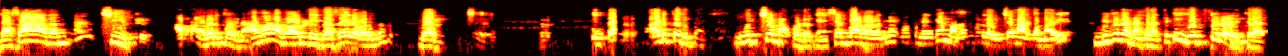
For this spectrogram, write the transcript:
தசாநாதன் தான் சீஃப் அப்ப அவருக்கு அவன் அவருடைய தசையில வரும்போது வரும். அடுத்தது உச்சமா போட்டிருக்கேன். செவ்வாவை வந்து என்ன பண்ணிருக்கேன் மகத்துல உச்சமா இருக்க மாதிரி மிதுல நகரத்துக்கு எட்டுல இருக்கிறார்.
